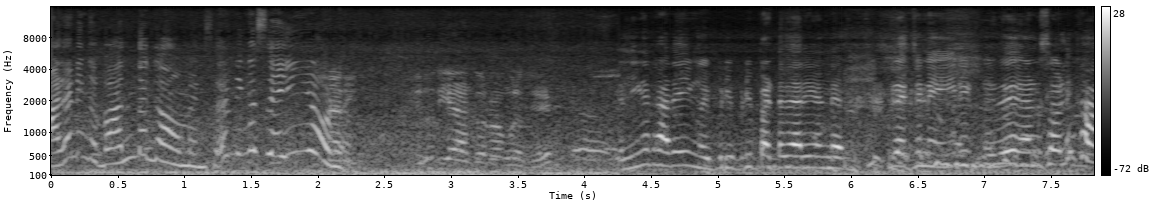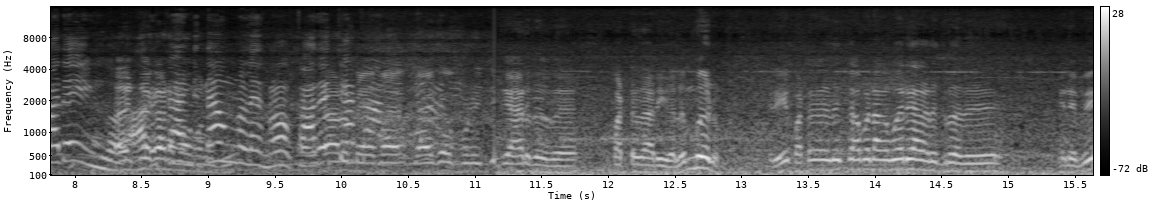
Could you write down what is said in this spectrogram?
ஆனா நீங்க வந்த கவர்மெண்ட் சார் நீங்க செய்யணும். நீங்க கதையுங்க இப்படி இப்படி பட்டதாரியான பிரச்சனை சொல்லி கதையுங்க. பட்டதாரிகளும் வேணும். இதே பட்டதாரி எடுக்காம நாங்கள் வேறையாக இருக்கிறது? எனவே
